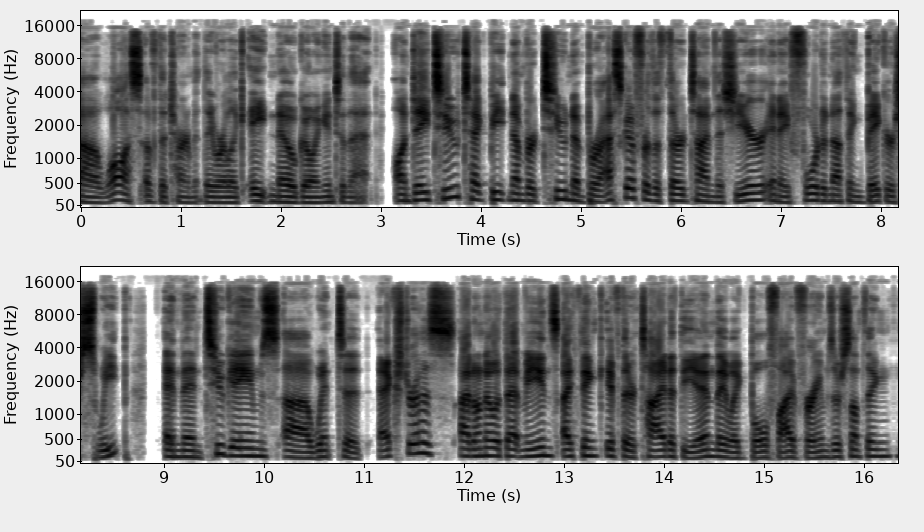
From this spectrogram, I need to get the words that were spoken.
uh, loss of the tournament. They were like 8 0 going into that. On day two, Tech beat number two Nebraska for the third time this year in a four to nothing Baker sweep. And then two games uh, went to extras. I don't know what that means. I think if they're tied at the end, they like bowl five frames or something.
